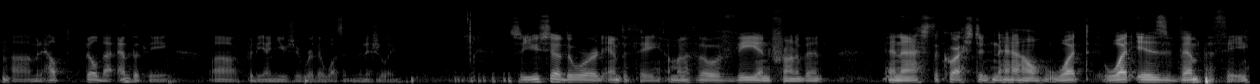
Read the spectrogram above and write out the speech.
Hmm. um, and it helped build that empathy uh, for the end user where there wasn't initially. So you said the word empathy. I'm going to throw a v in front of it and ask the question now. What what is vempathy?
